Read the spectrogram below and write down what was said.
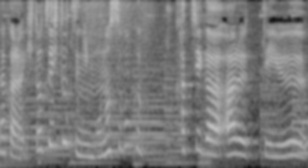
だから一つ一つにものすごく価値があるっていう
